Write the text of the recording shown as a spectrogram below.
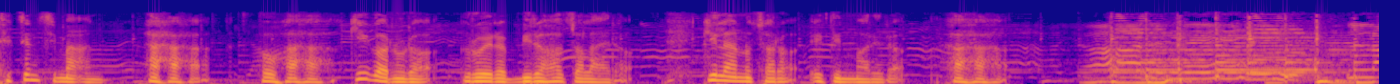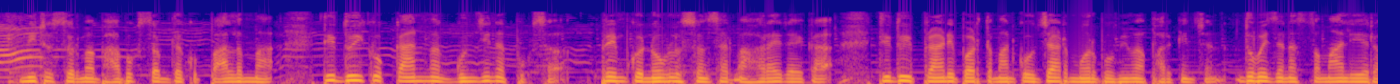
ठिक्छन् सीमा आङ हा हा। हो हा हा हा। के गर्नु र? रोएर बिरह चलाएर के लानु छ र एक दिन मरेर? हा हा हा। मिठो स्वरमा भावुक शब्दको पालममा ती दुईको कानमा गुन्जिन पुग्छ। प्रेमको नौलो संसारमा हराइरहेका ती दुई प्राणी वर्तमानको उजाड मरुभूमिमा फर्किन्छन्। दुवैजना सम्हालिएर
